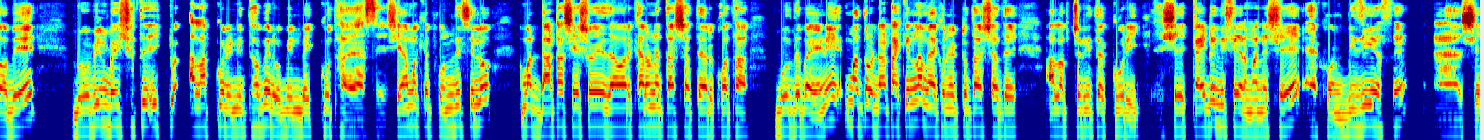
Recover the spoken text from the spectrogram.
তবে রবিন ভাইয়ের সাথে একটু আলাপ করে নিতে হবে। রবিন ভাই কোথায় আছে? সে আমাকে ফোন দিছিল। আমার ডাটা শেষ হয়ে যাওয়ার কারণে তার সাথে আর কথা বলতে পারিনি। মাত্র ডাটা কিনলাম। এখন একটু তার সাথে আলাপচরিতা করি। সে কাইটে দিছে আর মানে সে এখন বিজি আছে। সে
